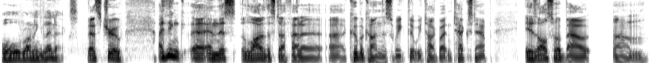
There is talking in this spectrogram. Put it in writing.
all running Linux. That's true. I think, uh, and this a lot of the stuff out of uh, KubeCon this week that we talked about in TechSnap is also about um,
